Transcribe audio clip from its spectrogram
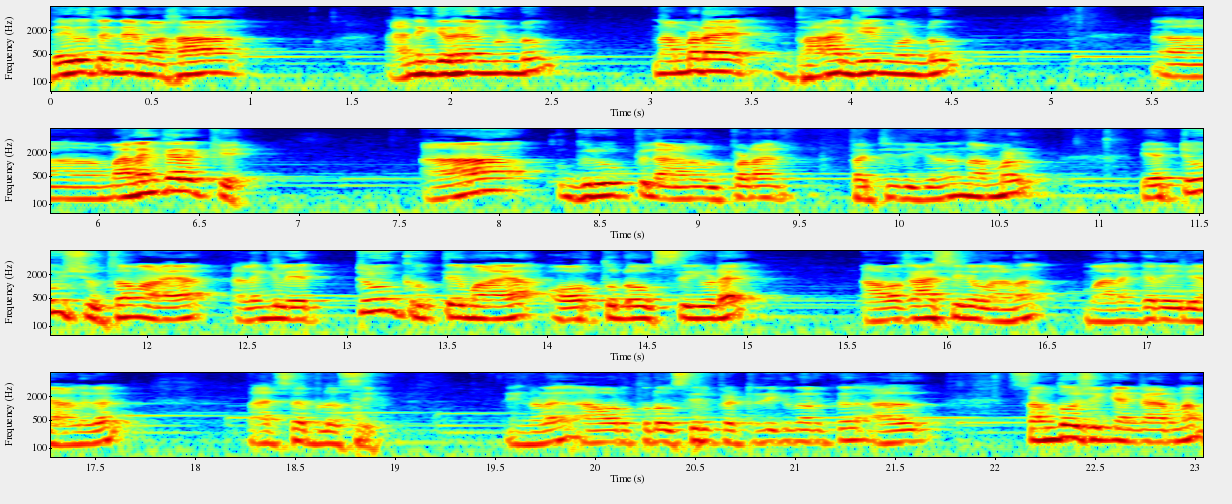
ദൈവത്തിന്റെ മഹാ അനുഗ്രഹം കൊണ്ടും നമ്മുടെ ഭാഗ്യം കൊണ്ടും മലങ്കരയ്ക്ക് ആ ഗ്രൂപ്പിലാണ് ഉൾപ്പെടാൻ പറ്റിയിരിക്കുന്നത്. നമ്മൾ ഏറ്റവും ശുദ്ധമായ അല്ലെങ്കിൽ ഏറ്റവും കൃത്യമായ ഓർത്തഡോക്സിയുടെ അവകാശികളാണ് മലങ്കരയിലെ ആളുകൾ. ദാറ്റ്സ് എ നിങ്ങൾ ആ ഓർത്തഡോക്സിയിൽ പെട്ടിരിക്കുന്നവർക്ക് അത് സന്തോഷിക്കാൻ കാരണം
